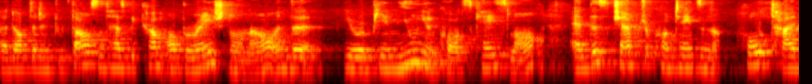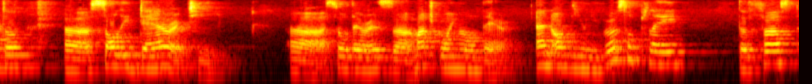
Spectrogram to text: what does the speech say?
adopted in 2000 has become operational now in the European Union Court's case law, and this chapter contains a whole title, uh, Solidarity. Uh, so there is uh, much going on there. And on the universal plane, the first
